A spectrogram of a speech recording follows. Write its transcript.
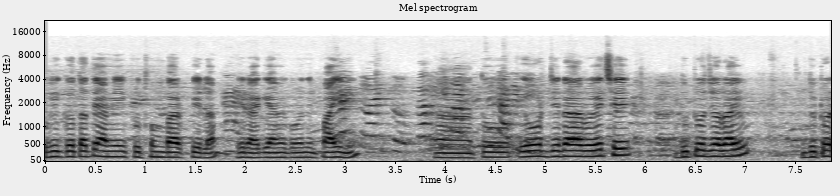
অভিজ্ঞতাতে আমি প্রথমবার পেলাম। এর আগে আমি কোনোদিন পাইনি। তো ওর যেটা রয়েছে, দুটো জরায়ু, দুটোর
